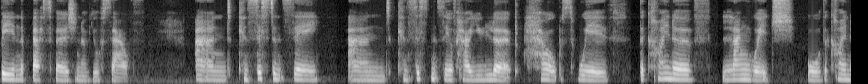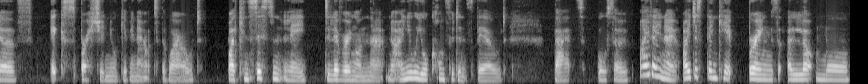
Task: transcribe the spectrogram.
being the best version of yourself. And consistency and consistency of how you look helps with the kind of language or the kind of expression you're giving out to the world. By consistently delivering on that, not only will your confidence build, but also, I don't know, I just think it brings a lot more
